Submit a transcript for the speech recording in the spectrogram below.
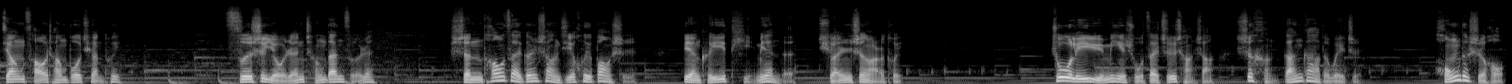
将曹长波劝退。此事有人承担责任，沈涛在跟上级汇报时，便可以体面的全身而退。助理与秘书在职场上是很尴尬的位置，红的时候，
